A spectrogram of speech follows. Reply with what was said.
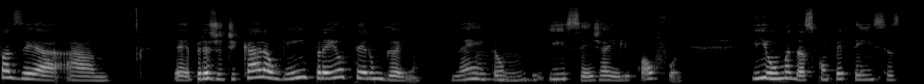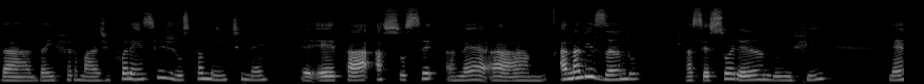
fazer a, a é, prejudicar alguém para eu ter um ganho, né? Então, uhum. e seja ele qual for. E uma das competências da, da enfermagem forense justamente, né, é estar tá né, analisando, assessorando, enfim, né,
